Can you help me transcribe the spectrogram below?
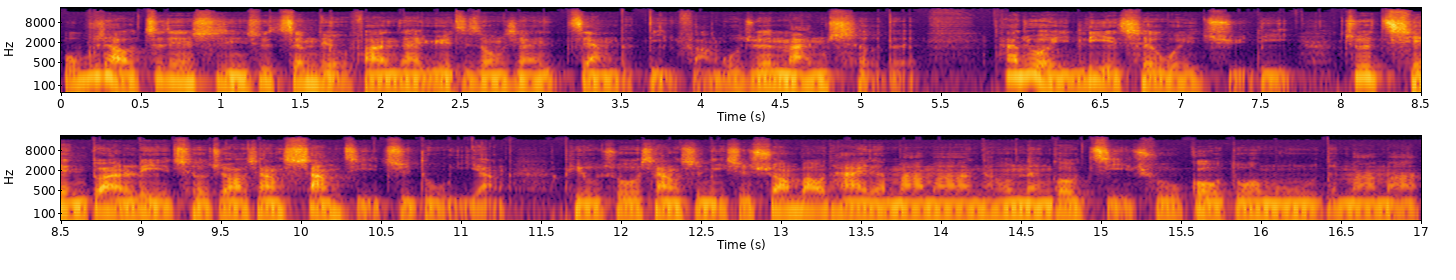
我不晓得这件事情是真的有发生在月子中心还是这样的地方，我觉得蛮扯的。他就以列车为举例，就是前段的列车就好像上级制度一样。比如说，像是你是双胞胎的妈妈，然后能够挤出够多母乳的妈妈，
